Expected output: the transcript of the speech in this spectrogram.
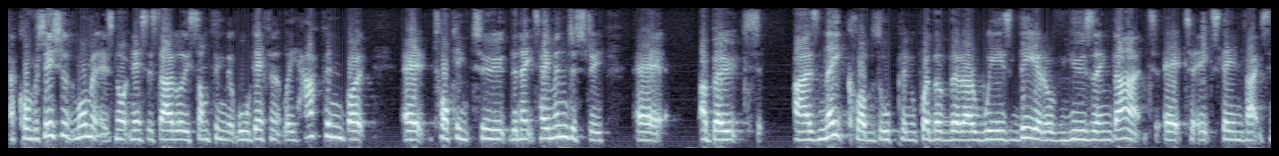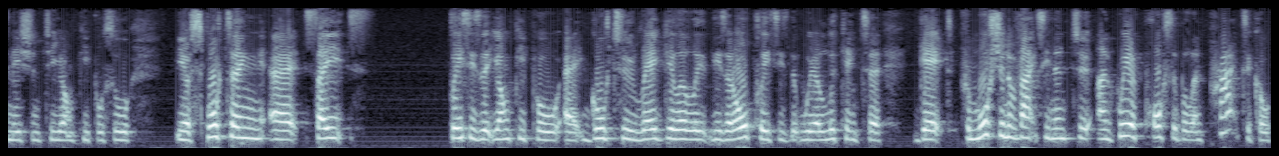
a, conversation at the moment. It's not necessarily something that will definitely happen, but uh, talking to the nighttime industry, uh, about as nightclubs open, whether there are ways there of using that uh, to extend vaccination to young people. So, you know, sporting uh, sites, places that young people uh, go to regularly, these are all places that we're looking to get promotion of vaccine into and where possible and practical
